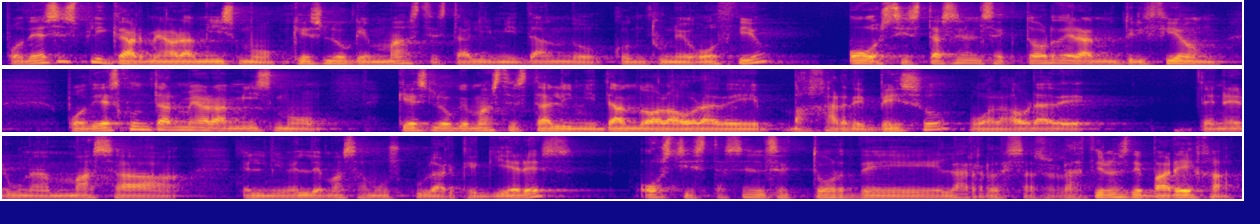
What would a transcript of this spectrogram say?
¿podrías explicarme ahora mismo qué es lo que más te está limitando con tu negocio? O si estás en el sector de la nutrición, ¿podrías contarme ahora mismo qué es lo que más te está limitando a la hora de bajar de peso o a la hora de tener una masa, el nivel de masa muscular que quieres? O si estás en el sector de las relaciones de pareja,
